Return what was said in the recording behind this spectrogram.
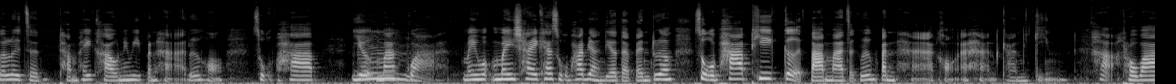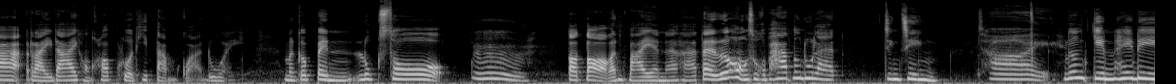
ก็เลยจะทำให้เขานี่มีปัญหาเรื่องของสุขภาพเยอะมากกว่า ไม่ไม่ใช่แค่สุขภาพอย่างเดียวแต่เป็นเรื่องสุขภาพที่เกิดตามมาจากเรื่องปัญหาของอาหารการกินค่ะเพราะว่ารายได้ของครอบครัวที่ต่ำกว่าด้วย มันก็เป็นลูกโซ่อืมต่อ ๆ กันไปอะนะคะ แต่เรื่องของสุขภาพต้องดูแลจริงใช่ๆเรื่องกินให้ดี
